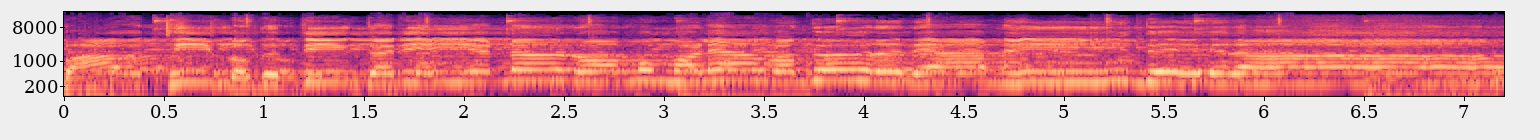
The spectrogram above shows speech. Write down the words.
ભાવથી ભક્તિ કરી, એના રોમ મળ્યા વગર રહ્યા નહીં દેરા.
